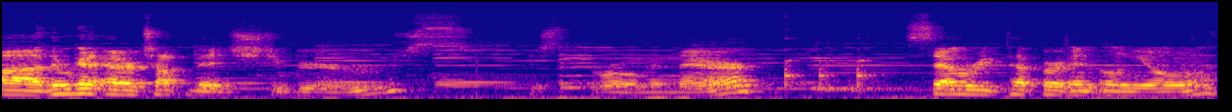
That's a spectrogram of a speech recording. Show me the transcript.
Uh, then we're gonna add our chopped vegetables. Just throw them in there. Celery, pepper, and onion.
